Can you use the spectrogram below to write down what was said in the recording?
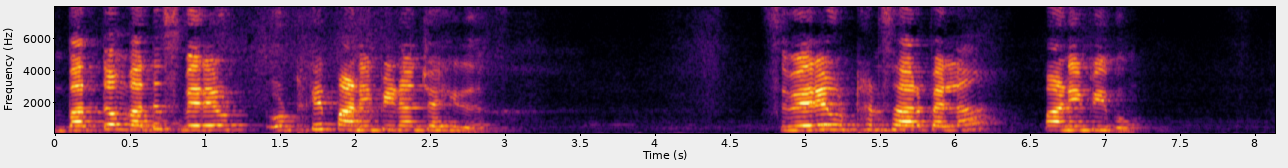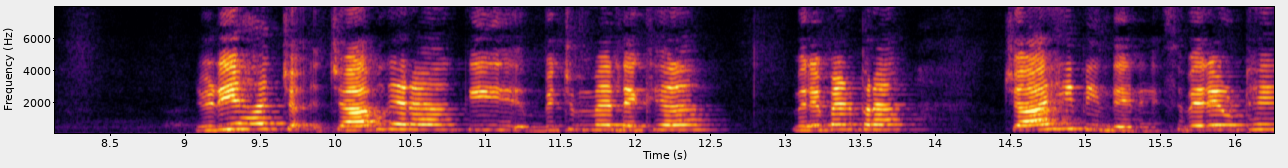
ਵੱਧ ਤੋਂ ਵੱਧ ਸਵੇਰੇ ਉੱਠ- ਉੱਠ ਕੇ ਪਾਣੀ ਪੀਣਾ ਚਾਹੀਦਾ। ਸਵੇਰੇ ਉੱਠਣ ਸਾਰ ਪਹਿਲਾਂ ਪਾਣੀ ਪੀਵੋ। ਜਿਹੜੀ ਇਹ ਚਾਹ ਵਗੈਰਾ ਕੀ ਵਿੱਚ ਮੈਂ ਦੇਖਿਆ, ਮੇਰੇ ਭੈਣ ਭਰਾ ਚਾਹ ਹੀ ਪੀਂਦੇ ਨੇ। ਸਵੇਰੇ ਉੱਠੇ,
